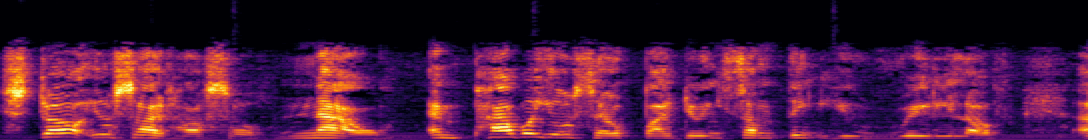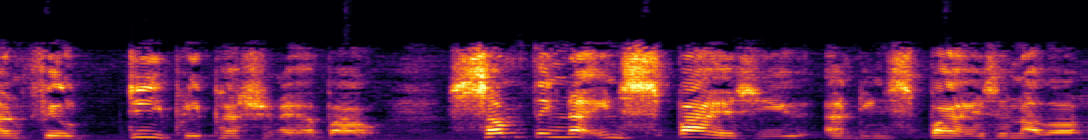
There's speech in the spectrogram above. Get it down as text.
Start your side hustle now. Empower yourself by doing something you really love and feel deeply passionate about. Something that inspires you and inspires another.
